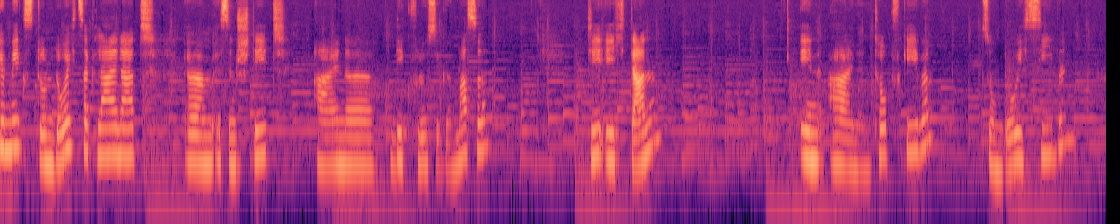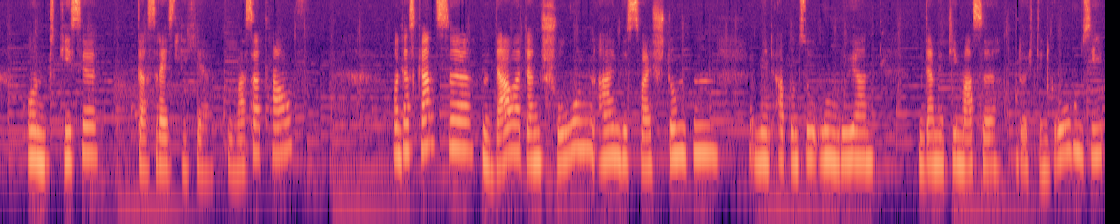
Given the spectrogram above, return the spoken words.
gemixt und durchzerkleinert. Ähm, es entsteht eine dickflüssige Masse, die ich dann in einen Topf gebe zum Durchsieben und gieße das restliche Wasser drauf. Und das Ganze dauert dann schon ein bis zwei Stunden mit ab und zu umrühren, damit die Masse durch den groben Sieb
